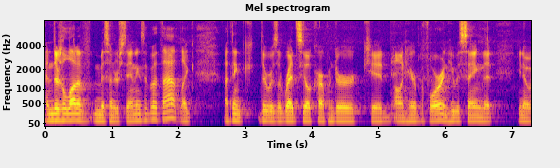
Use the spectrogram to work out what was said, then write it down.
And there's a lot of misunderstandings about that. Like I think there was a Red Seal Carpenter kid on here before, and he was saying that you know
